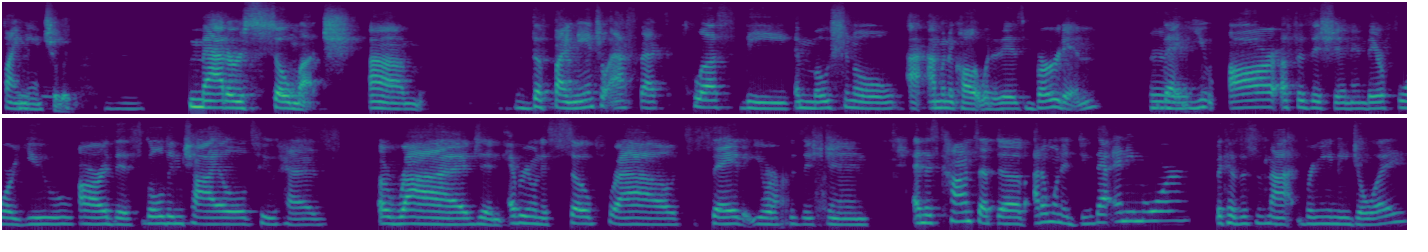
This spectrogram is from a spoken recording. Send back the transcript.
financially mm-hmm. matters so much um, the financial aspect plus the emotional I, am going to call it what it is burden mm. that you are a physician and therefore you are this golden child who has arrived and everyone is so proud to say that you're a physician and this concept of i don't want to do that anymore because this is not bringing me joy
